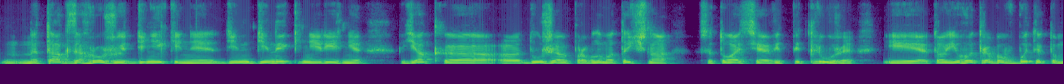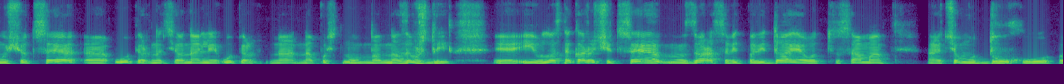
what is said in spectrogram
не так загрожують Дінікіні, Дін- Діникіні різні, як дуже проблематична ситуація від Петлюри. І то його треба вбити, тому що це опір, національний опір на, на, ну, на, назавжди. І, власне кажучи, це зараз відповідає от саме цьому духу е,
